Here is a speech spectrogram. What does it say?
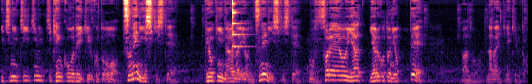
一日一日健康で生きることを常に意識して病気にならないように常に意識してもうそれをややることによってあの長生きできると。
